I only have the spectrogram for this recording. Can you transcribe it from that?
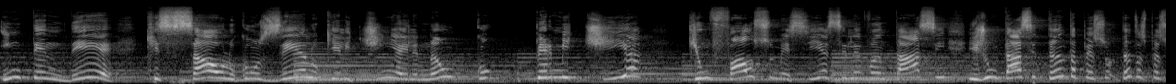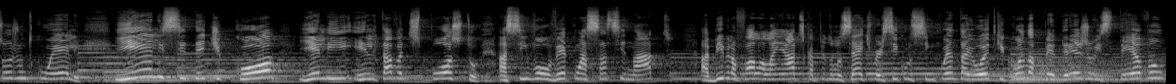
entender que Saulo, com o zelo que ele tinha, ele não permitia que um falso Messias se levantasse e juntasse tanta pessoa, tantas pessoas junto com ele. E ele se dedicou e ele estava disposto a se envolver com assassinato. A Bíblia fala lá em Atos capítulo 7, versículo 58, que quando apedrejam Estevão,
